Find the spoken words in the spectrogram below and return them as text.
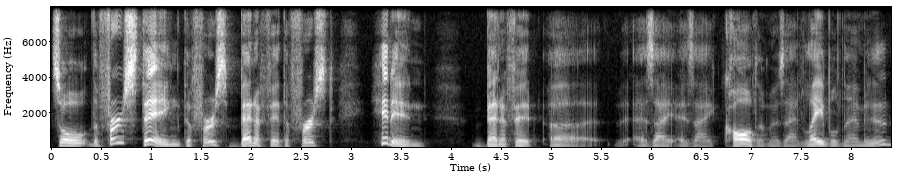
So the first thing, the first benefit, the first hidden benefit uh, as I as I called them, as I labeled them,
